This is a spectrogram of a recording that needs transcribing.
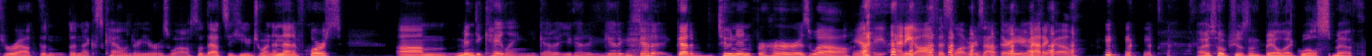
throughout the, the next calendar year as well. So that's a huge one. And then of course, um, Mindy Kaling, you gotta you gotta gotta gotta gotta tune in for her as well. Yeah, the, any office lovers out there, you gotta go. I just hope she doesn't bail like Will Smith.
